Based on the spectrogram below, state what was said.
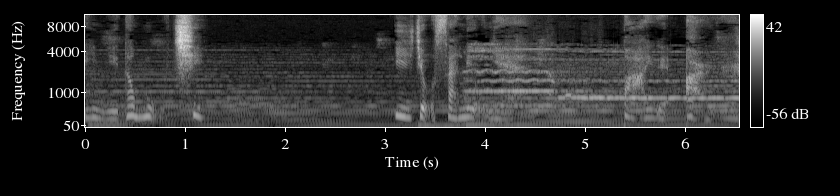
你的母亲。一九三六年八月二日。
